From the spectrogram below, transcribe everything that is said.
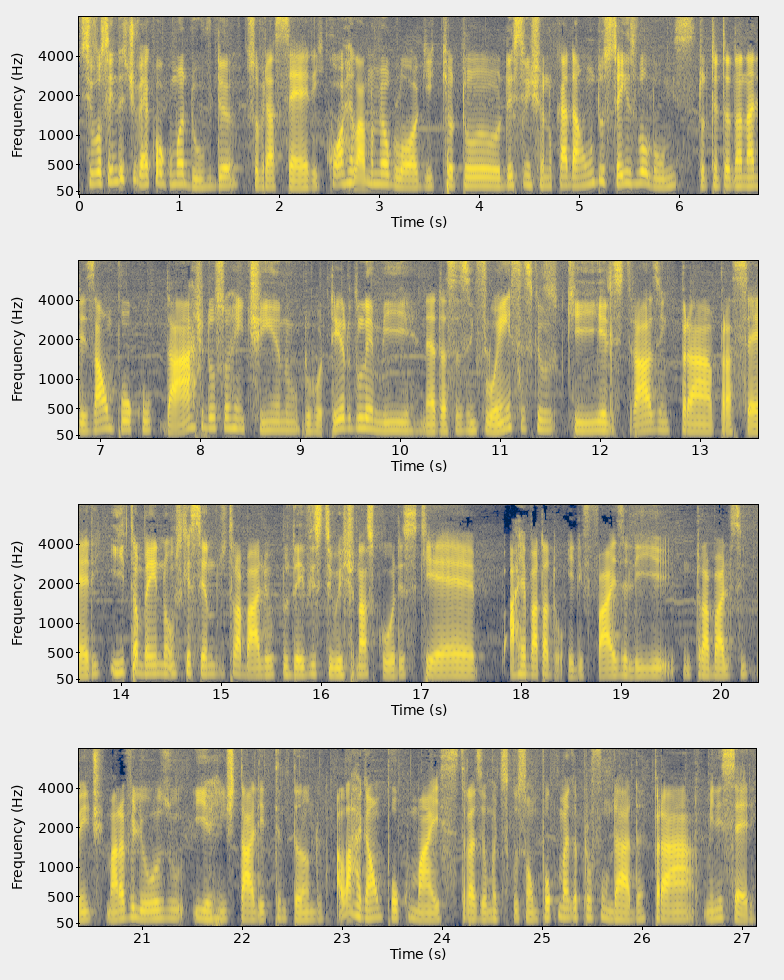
Se você ainda estiver com alguma dúvida sobre a série, corre lá no meu blog que eu tô destrinchando cada um dos seis volumes. Tô tentando analisar um pouco da arte do Sorrentino, do roteiro do Lemir, né? Dessas influências que, que eles trazem pra, pra série. E também não esquecendo do trabalho do Dave Stewart nas cores, que é arrebatador. Ele faz ali um trabalho simplesmente maravilhoso e a gente tá ali tentando alargar um pouco mais, trazer uma discussão um pouco mais aprofundada pra minissérie.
